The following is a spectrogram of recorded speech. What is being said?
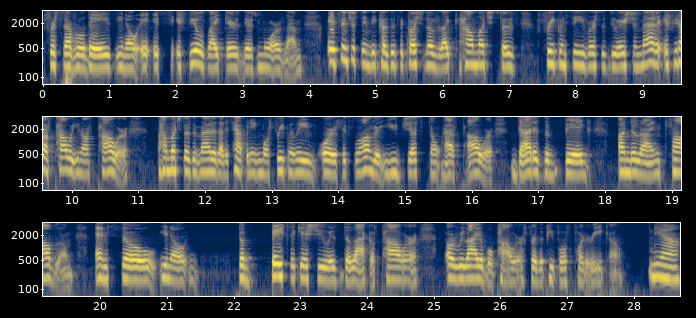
for several days, you know, it, it's, it feels like there's, there's more of them. It's interesting because it's a question of like how much does frequency versus duration matter? If you don't have power, you don't have power how much does it matter that it's happening more frequently or if it's longer? You just don't have power. That is the big underlying problem. And so, you know, the basic issue is the lack of power or reliable power for the people of Puerto Rico. Yeah.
